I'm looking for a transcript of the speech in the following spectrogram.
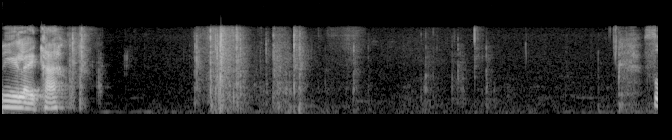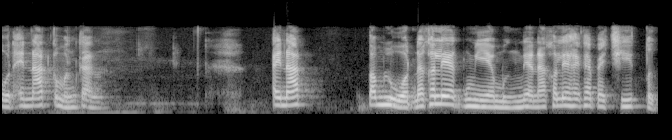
มีอะไรคะ ส่วนไอ้นัดก็เหมือนกัน ไอ้นัดตำรวจนะเขาเรียกเมียมึงเนี่ยนะเขาเรียกให้แค่ไปชี้ตึก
